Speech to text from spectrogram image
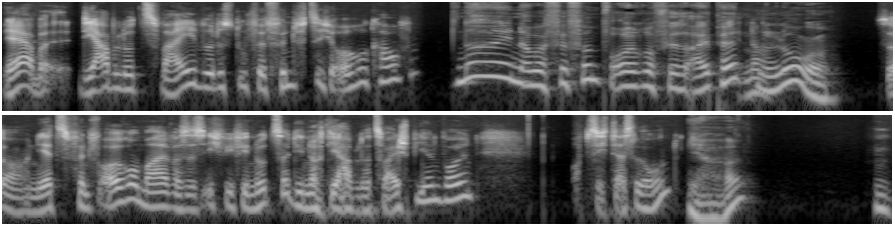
Ja, aber Diablo 2 würdest du für 50 Euro kaufen? Nein, aber für 5 Euro fürs iPad Genau. ein Logo. So, und jetzt 5 Euro mal, was weiß ich, wie viele Nutzer, die noch Diablo 2 spielen wollen. Ob sich das lohnt? Ja. Hm.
